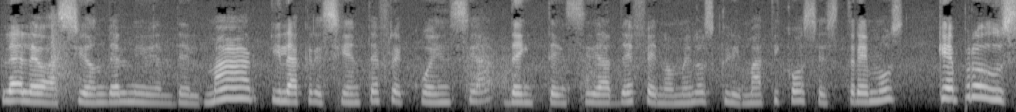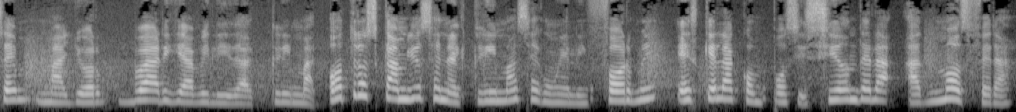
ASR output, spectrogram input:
la elevación del nivel del mar y la creciente frecuencia de intensidad de fenómenos climáticos extremos que producen mayor variabilidad climática. Otros cambios en el clima, según el informe, es que la composición de la atmósfera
